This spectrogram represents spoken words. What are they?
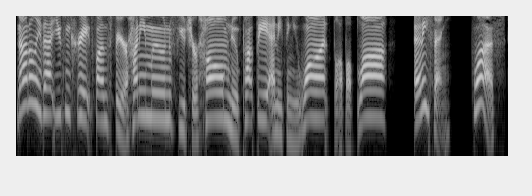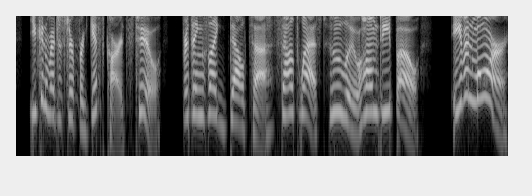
Not only that, you can create funds for your honeymoon, future home, new puppy, anything you want, blah, blah, blah, anything. Plus, you can register for gift cards too, for things like Delta, Southwest, Hulu, Home Depot, even more.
